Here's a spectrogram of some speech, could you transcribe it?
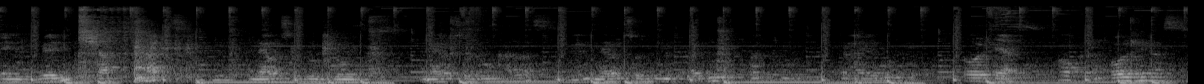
and very sharp cuts and I also do drawings and I also do colors and I also do I do I do all hairs Okay. all hairs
